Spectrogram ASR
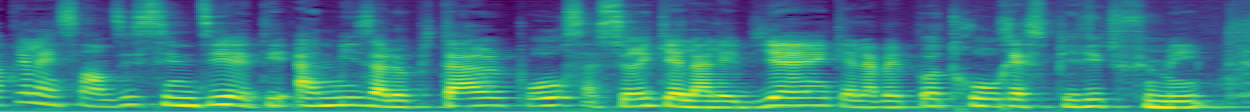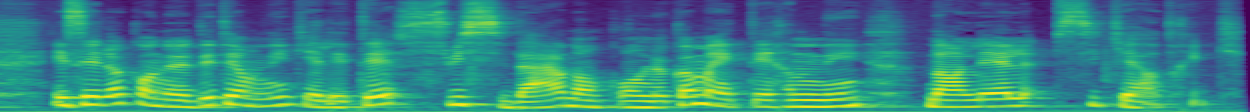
Après l'incendie, Cindy a été admise à l'hôpital pour s'assurer qu'elle allait bien, qu'elle n'avait pas trop respiré de fumée. Et c'est là qu'on a déterminé qu'elle était suicidaire. Donc, on l'a comme internée dans l'aile psychiatrique.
